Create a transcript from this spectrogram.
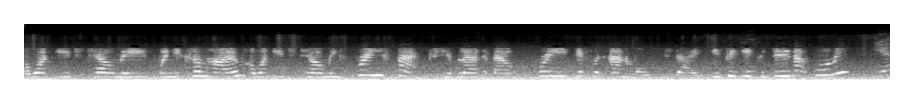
I want you to tell me, when you come home, I want you to tell me three facts you've learnt about three different animals today. You think you could do that for me? Yeah.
